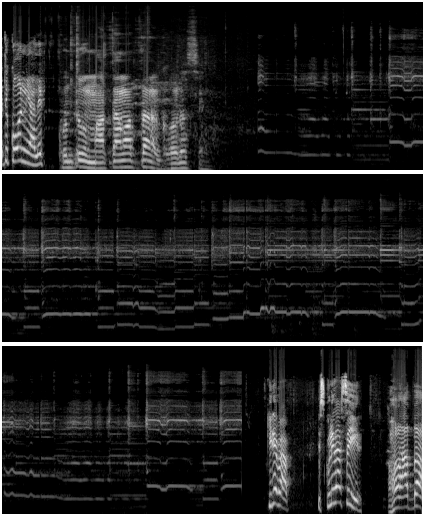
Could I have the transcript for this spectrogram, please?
এতে কোন নিয়ালে? কিন্তু মাথা মাথা ঘোরছে কিরে বাপ স্কুলে যাচ্ছিস? হ আব্বা।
